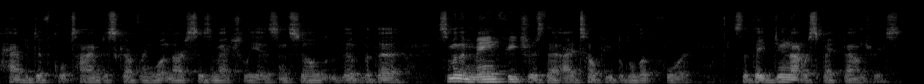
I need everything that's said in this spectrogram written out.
have a difficult time discovering what narcissism actually is. And so, the but the some of the main features that I tell people to look for is that they do not respect boundaries.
